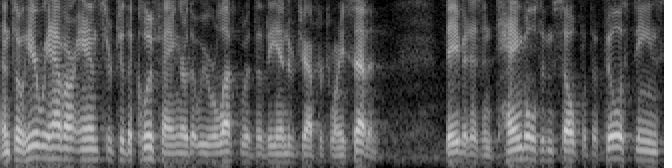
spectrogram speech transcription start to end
And so here we have our answer to the cliffhanger that we were left with at the end of chapter 27. David has entangled himself with the Philistines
